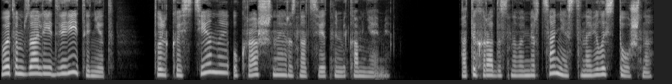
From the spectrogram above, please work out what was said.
в этом зале и дверей-то нет, только стены, украшенные разноцветными камнями. От их радостного мерцания становилось тошно,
